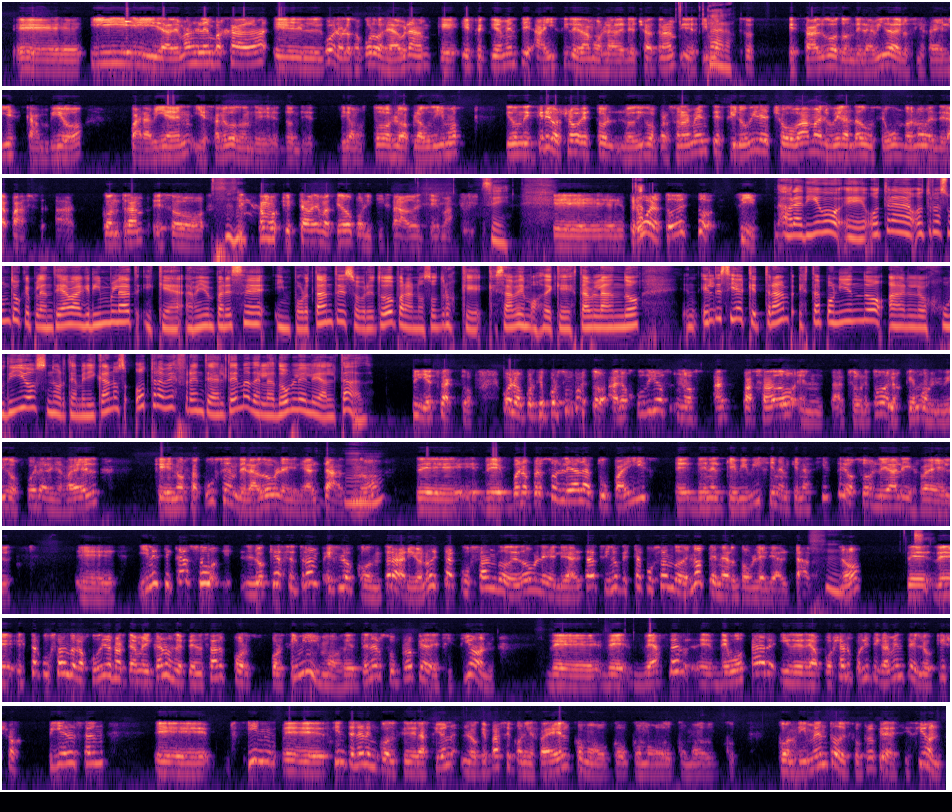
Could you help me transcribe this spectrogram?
eh, y además de la embajada, el, bueno, los acuerdos de Abraham, que efectivamente ahí sí le damos la derecha a Trump y decimos que eso es algo donde la vida de los israelíes cambió para bien y es algo donde, donde digamos, todos lo aplaudimos y donde creo yo, esto lo digo personalmente, si lo hubiera hecho Obama le hubieran dado un segundo Nobel de la Paz a con Trump eso, digamos que estaba demasiado politizado el tema. Sí. Eh, pero bueno, todo esto, sí. Ahora, Diego, eh, otra, otro asunto que planteaba Greenblatt y que a, mí me parece importante, sobre todo para nosotros que, que sabemos de qué está hablando, él decía que Trump está poniendo a los judíos norteamericanos otra vez frente al tema de la doble lealtad. Sí, exacto. Bueno, porque por supuesto a los judíos nos han pasado, en, sobre todo los que hemos vivido fuera de Israel, que nos acusen de la doble lealtad, ¿no? De, de, bueno, pero sos leal a tu país eh, en el que vivís y en el que naciste o sos leal a Israel. Eh, y en este caso, lo que hace Trump es lo contrario, no está acusando de doble lealtad, sino que está acusando de no tener doble lealtad, ¿no? De, de, está acusando a los judíos norteamericanos de pensar por, por sí mismos, de tener su propia decisión, de, de, de hacer, eh, de votar y de, de apoyar políticamente lo que ellos piensan eh, sin, eh, sin tener en consideración lo que pase con Israel como, como, como condimento de su propia decisión.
